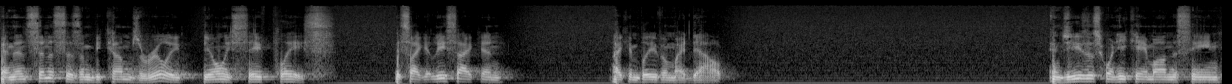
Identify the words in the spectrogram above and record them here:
And then cynicism becomes really the only safe place. It's like at least I can I can believe in my doubt. And Jesus, when he came on the scene,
